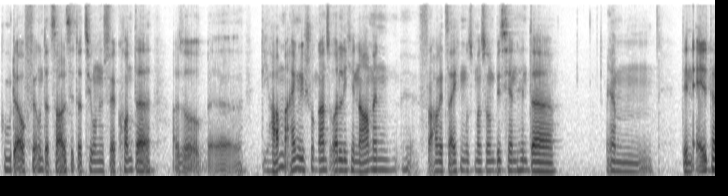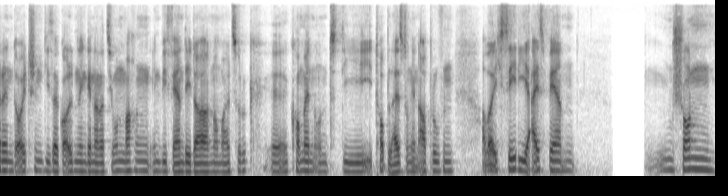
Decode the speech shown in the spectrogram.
gut auch für Unterzahlsituationen, für Konter. Also äh, die haben eigentlich schon ganz ordentliche Namen. Fragezeichen muss man so ein bisschen hinter ähm, den älteren Deutschen dieser goldenen Generation machen, inwiefern die da nochmal zurückkommen äh, und die Top-Leistungen abrufen. Aber ich sehe die Eisbären schon,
